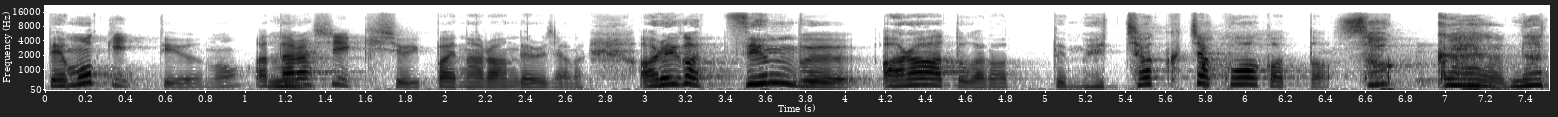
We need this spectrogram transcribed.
デモ機っていうの新しい機種いっぱい並んでるじゃない、うん、あれが全部アラートが鳴ってめちゃくちゃ怖かった。そっか、鳴っ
